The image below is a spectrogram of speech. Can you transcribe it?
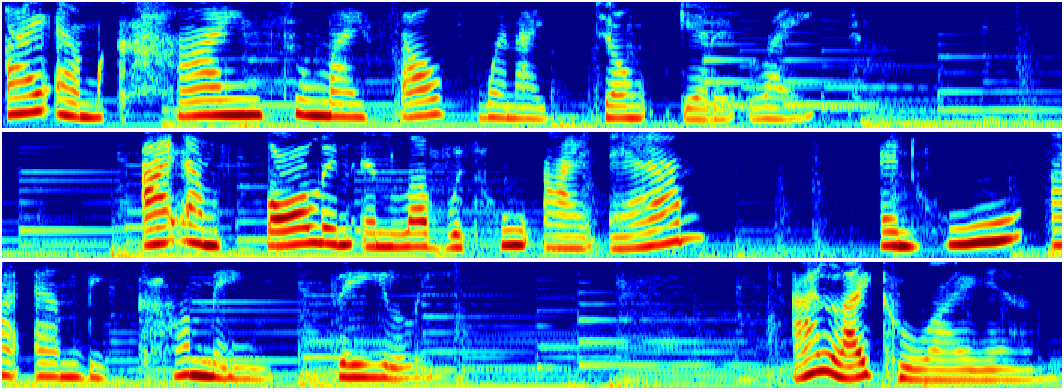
I am kind to myself when I don't get it right. I am falling in love with who I am and who I am becoming daily. I like who I am.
